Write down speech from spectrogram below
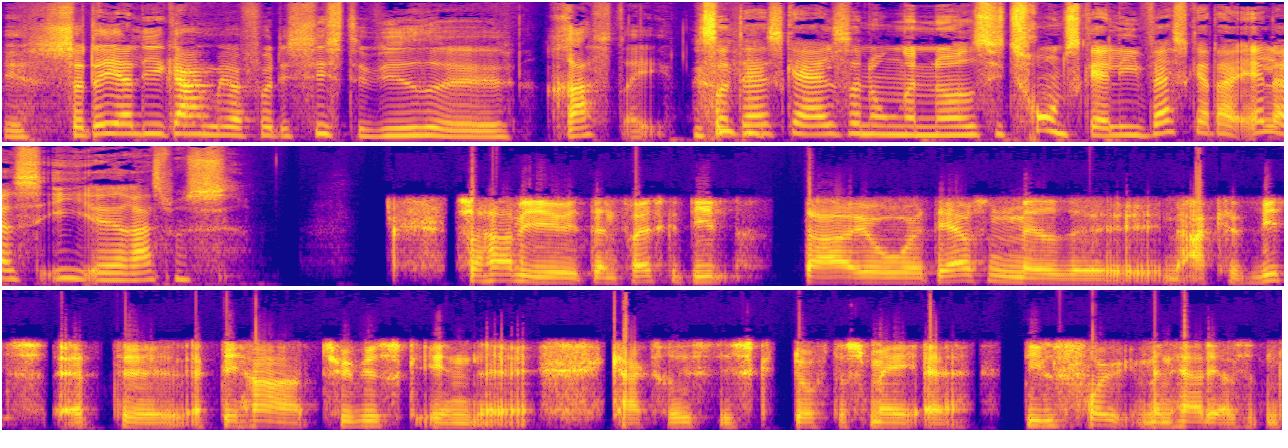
Ja, så det er jeg lige i gang med at få det sidste hvide øh, rest af. så der skal altså nogle, noget citronskal i. Hvad skal der ellers i, øh, Rasmus? Så har vi den friske dild. Der er jo, det er jo sådan med, med akvavit, at, at det har typisk en øh, karakteristisk duft og smag af dildfrø, men her er det altså den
